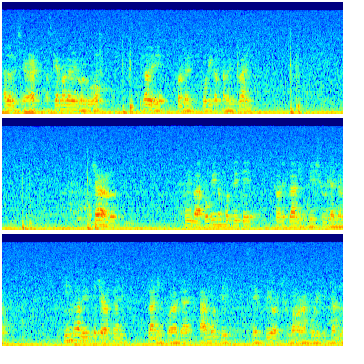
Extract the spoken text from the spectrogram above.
হ্যালো লিসনার আজকে আপনাদের আমি বলব কীভাবে করবেন প্রকৃত ফ্যামিলি প্ল্যানিং ন্যাচারাল কিংবা প্রকৃত পদ্ধতিতে ফ্যামিলি প্ল্যানিং বেশ সুবিধাজনক তিনভাবে ন্যাচারাল ফ্যামিলি প্ল্যানিং করা যায় তার মধ্যে সেফ পিরিয়ড গণনা করে জন্ম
